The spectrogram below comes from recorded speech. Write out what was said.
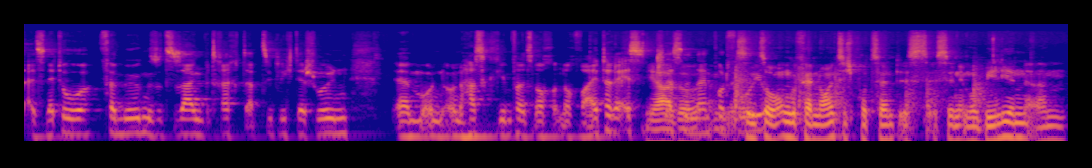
als Nettovermögen sozusagen betrachtet, abzüglich der Schulden, ähm, und, und hast gegebenenfalls noch, noch weitere Assetklassen ja, also, in deinem Portfolio? Es sind so ungefähr 90 Prozent ist, ist in Immobilien ähm,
